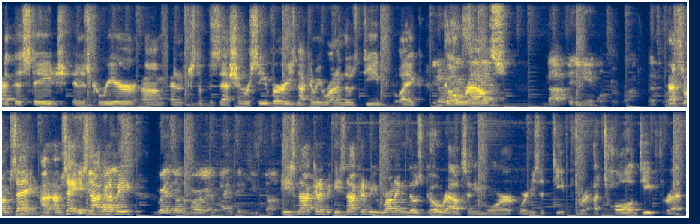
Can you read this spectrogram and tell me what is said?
at this stage in his career, um, and just a possession receiver. He's not going to be running those deep like You know go where I see routes. Not being able to run. That's That's what I'm saying. I, I'm saying If he's he not going to be. red zone target. I think he's done. He's not gonna be. He's not gonna be running those go routes anymore, where he's a deep threat, a tall deep threat.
